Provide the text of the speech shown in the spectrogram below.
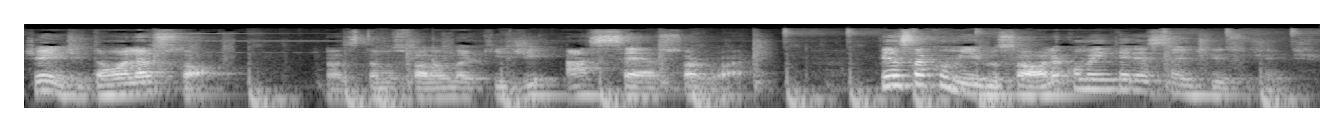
Gente, então olha só. Nós estamos falando aqui de acesso agora. Pensa comigo só, olha como é interessante isso, gente.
